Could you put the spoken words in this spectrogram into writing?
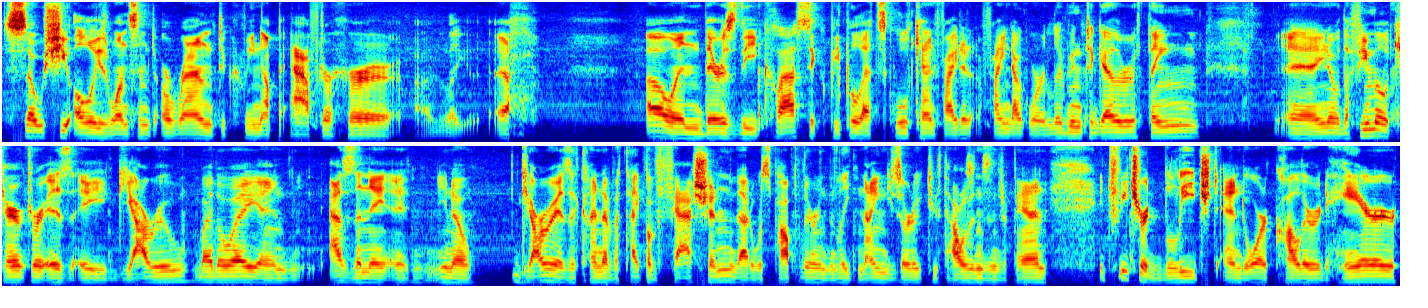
so she always wants him to, around to clean up after her. Uh, like, ugh. Oh, and there's the classic people at school can't find it, find out we're living together thing. Uh, you know, the female character is a Gyaru, by the way, and as the name, you know, Gyaru is a kind of a type of fashion that was popular in the late 90s, early 2000s in Japan. It featured bleached and or colored hair,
